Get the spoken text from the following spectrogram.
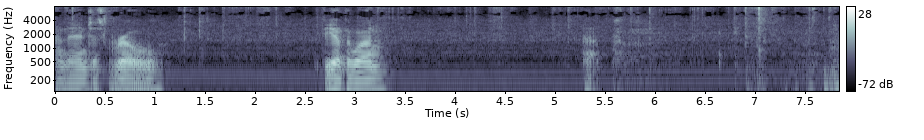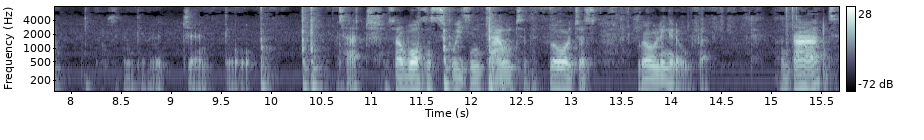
And then just roll the other one up. Just gonna give it a gentle touch. So I wasn't squeezing down to the floor, just rolling it over. And that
